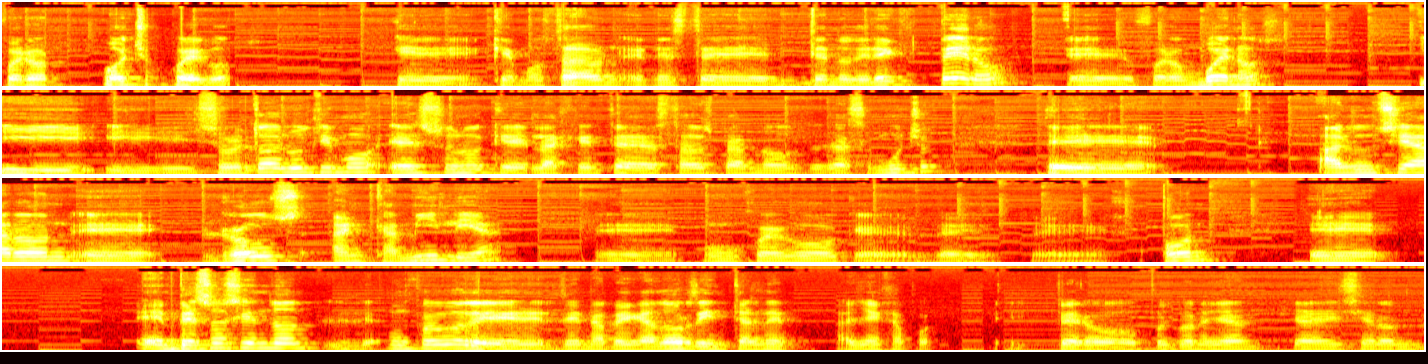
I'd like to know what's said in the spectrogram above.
Fueron ocho juegos que, que mostraron en este Nintendo Direct, pero fueron buenos. Y, y sobre todo el último es uno que la gente ha estado esperando desde hace mucho. Eh, anunciaron eh, Rose and Camellia, eh, un juego que de, Japón. Eh, empezó siendo un juego de, navegador de internet allá en Japón. Pero pues bueno, ya, ya hicieron,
